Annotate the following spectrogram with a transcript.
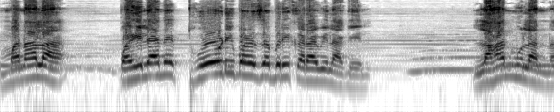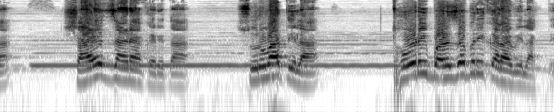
मनाला पहिल्याने थोडी बळजबरी करावी लागेल. लहान मुलांना शाळेत जाण्याकरिता सुरुवातीला थोडी बळजबरी करावी लागते.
